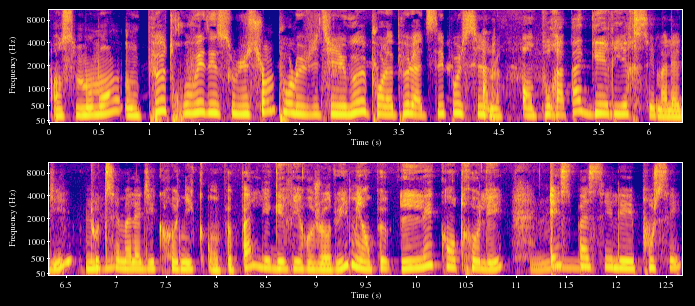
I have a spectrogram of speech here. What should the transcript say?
en ce moment, on peut trouver des solutions pour le vitiligo et pour la pelade, c'est possible. on ne pourra pas guérir ces maladies, toutes mhm. ces maladies chroniques, on ne peut pas les guérir aujourd'hui, mais on peut les contrôler, mhm. espacer les poussées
